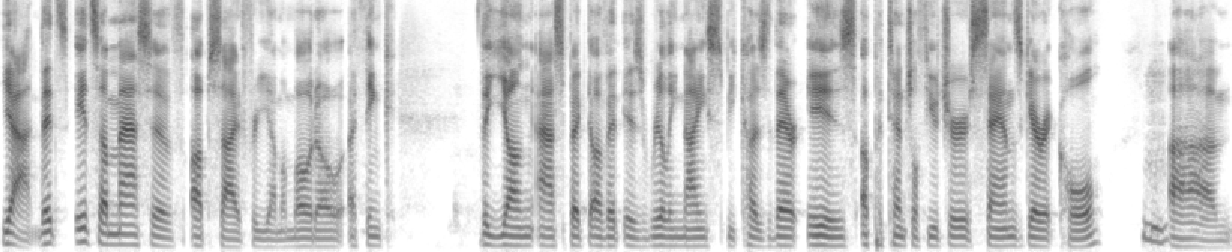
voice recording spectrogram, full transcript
Yeah, that's it's a massive upside for Yamamoto. I think the young aspect of it is really nice because there is a potential future sans Gerrit Cole, mm-hmm. um,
